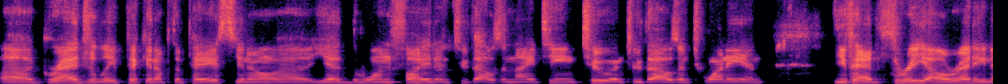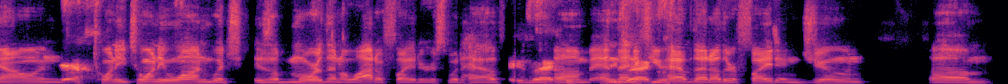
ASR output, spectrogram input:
uh, gradually picking up the pace. You know, uh, you had the one fight mm-hmm. in 2019, two in 2020, and you've had three already now in yeah. 2021, which is a, more than a lot of fighters would have. Exactly. Um, and exactly. then if you have that other fight in June, um,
